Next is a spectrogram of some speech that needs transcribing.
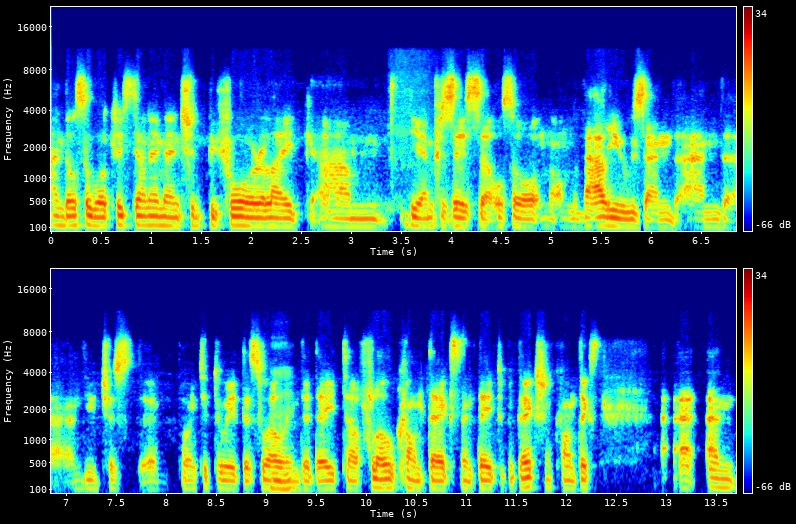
and also what Christiane mentioned before, like um, the emphasis also on, on, the values and and and you just uh, pointed to it as well mm -hmm. in the data flow context and data protection context. And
